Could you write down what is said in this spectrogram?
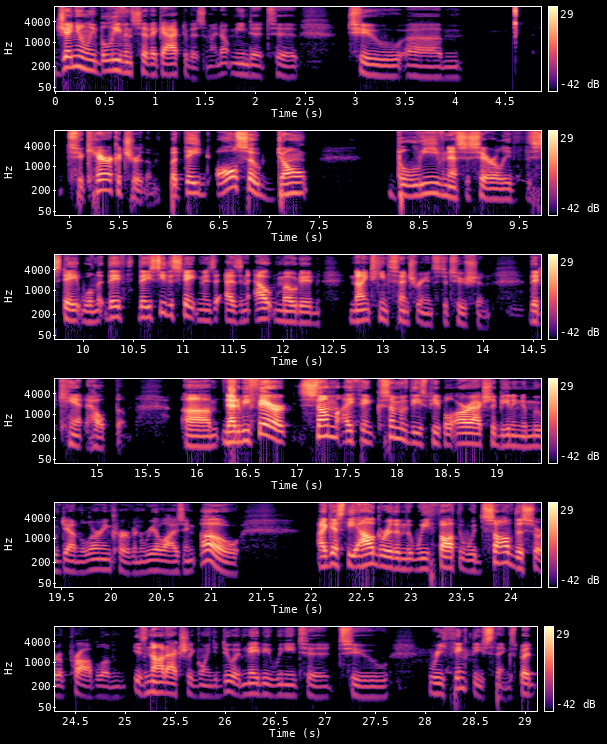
genuinely believe in civic activism. I don't mean to to to um, to caricature them, but they also don't believe necessarily that the state will. They they see the state as, as an outmoded 19th century institution that can't help them. Um, now, to be fair, some I think some of these people are actually beginning to move down the learning curve and realizing, oh, I guess the algorithm that we thought that would solve this sort of problem is not actually going to do it. Maybe we need to to rethink these things. But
